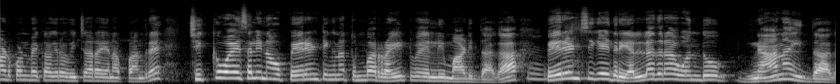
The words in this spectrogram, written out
ಮಾಡ್ಕೊಳ್ಬೇಕಾಗಿರೋ ವಿಚಾರ ಏನಪ್ಪಾ ಅಂದ್ರೆ ಚಿಕ್ಕ ವಯಸ್ಸಲ್ಲಿ ನಾವು ಪೇರೆಂಟಿಂಗ್ ತುಂಬ ತುಂಬಾ ರೈಟ್ ವೇ ಅಲ್ಲಿ ಮಾಡಿದ್ದಾಗ ಪೇರೆಂಟ್ಸಿಗೆ ಇದ್ರ ಎಲ್ಲದರ ಒಂದು ಜ್ಞಾನ ಇದ್ದಾಗ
